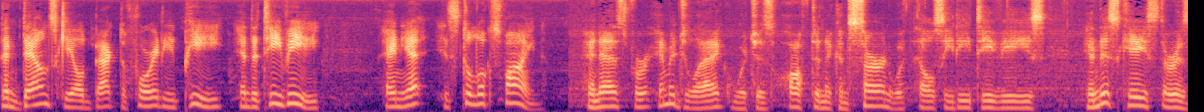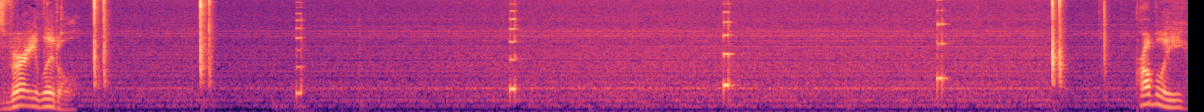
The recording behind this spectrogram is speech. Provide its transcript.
then downscaled back to 480p in the TV, and yet it still looks fine. And as for image lag, which is often a concern with LCD TVs, in this case there is very little. Probably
